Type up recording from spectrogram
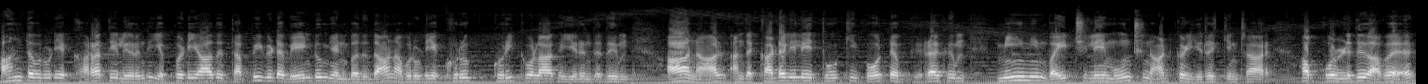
ஆண்டவருடைய கரத்தில் இருந்து எப்படியாவது தப்பிவிட வேண்டும் என்பதுதான் அவருடைய குறு குறிக்கோளாக இருந்தது. ஆனால் அந்த கடலிலே தூக்கி போட்ட பிறகு மீனின் வயிற்றிலே மூன்று நாட்கள் இருக்கின்றார். அப்பொழுது அவர்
